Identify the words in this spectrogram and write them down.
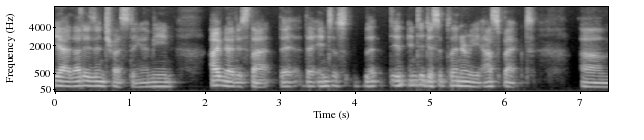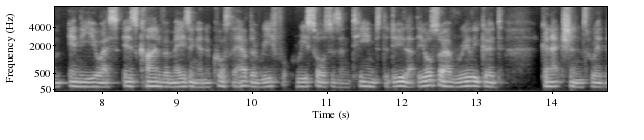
Yeah, that is interesting. I mean, I've noticed that the the, inter, the interdisciplinary aspect um, in the US is kind of amazing, and of course they have the resources and teams to do that. They also have really good connections with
